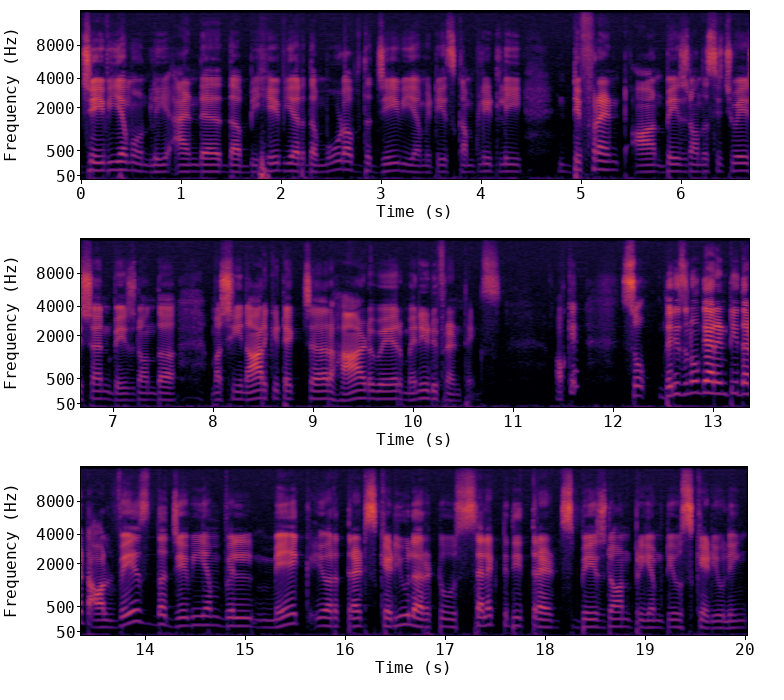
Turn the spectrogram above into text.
JVM only and uh, the behavior the mood of the JVM it is completely different on based on the situation based on the machine architecture hardware many different things. Okay so there is no guarantee that always the JVM will make your thread scheduler to select the threads based on preemptive scheduling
